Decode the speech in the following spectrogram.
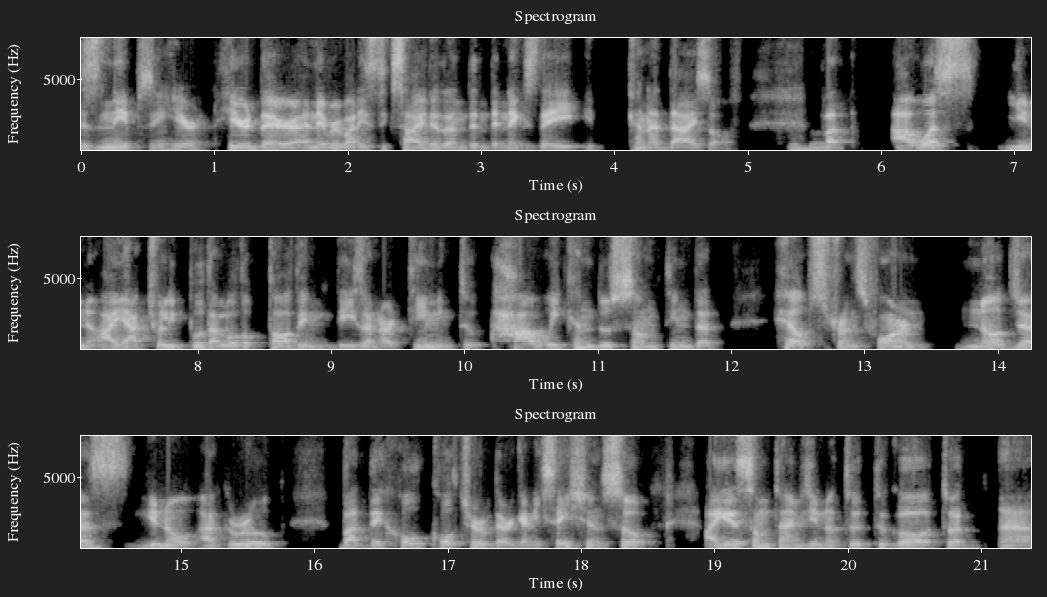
snips in here here there and everybody's excited and then the next day it kind of dies off mm-hmm. but i was you know i actually put a lot of thought in this and our team into how we can do something that helps transform not just you know a group but the whole culture of the organization. So i guess sometimes you know to to go to uh,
